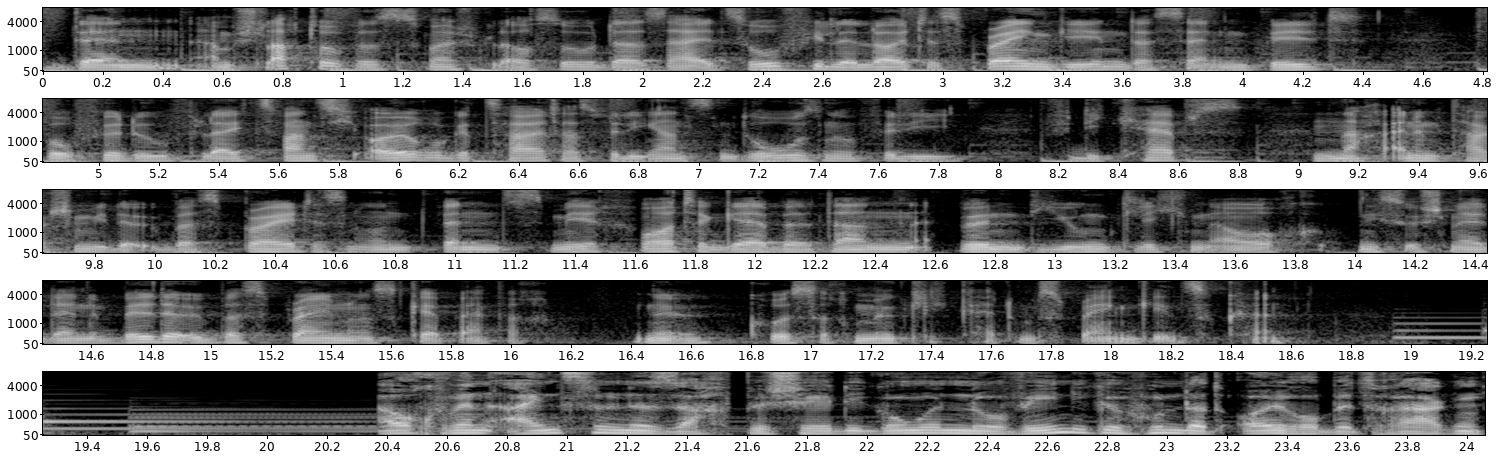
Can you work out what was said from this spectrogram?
Denn am Schlachthof ist es zum Beispiel auch so, dass halt so viele Leute sprayen gehen, dass ein Bild, wofür du vielleicht 20 Euro gezahlt hast für die ganzen Dosen und für die, für die Caps, nach einem Tag schon wieder übersprayt ist. Und wenn es mehrere Worte gäbe, dann würden die Jugendlichen auch nicht so schnell deine Bilder übersprayen und es gäbe einfach eine größere Möglichkeit, um sprayen gehen zu können. Auch wenn einzelne Sachbeschädigungen nur wenige hundert Euro betragen,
